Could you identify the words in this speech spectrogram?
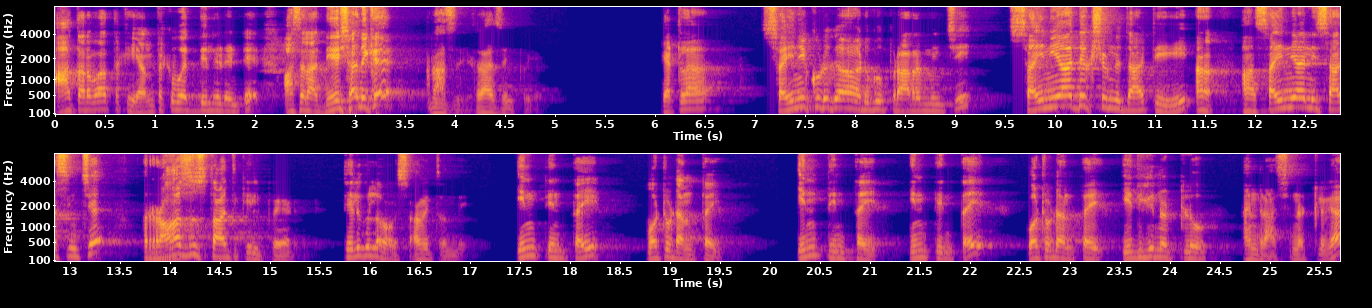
ఆ తర్వాతకి ఎంతకు వర్ధిల్లాడంటే అసలు ఆ దేశానికే రాజయ్య రాజు అయిపోయాడు ఎట్లా? సైనికుడిగా అడుగు ప్రారంభించి సైన్యాధ్యక్షుడిని దాటి ఆ, సైన్యాన్ని శాసించే రాజు స్థాతికి వెళ్ళిపోయాడు. తెలుగులో ఒక సామెత ఉంది. ఇంతింతై వటుడంతై ఇంతింతై ఇంతింతై వటుడంతై ఎదిగినట్లు అని రాసినట్లుగా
